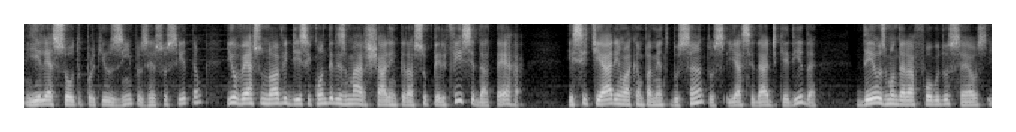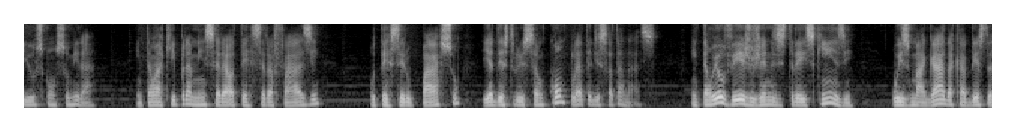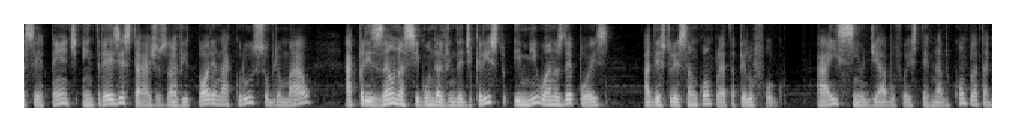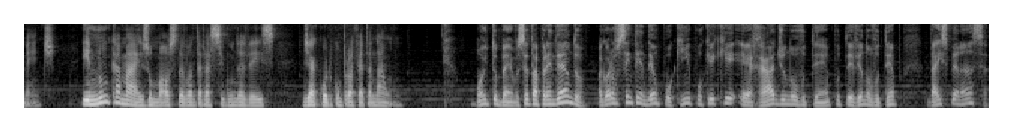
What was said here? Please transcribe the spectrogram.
e ele é solto porque os ímpios ressuscitam. E o verso 9 diz que quando eles marcharem pela superfície da terra e sitiarem o acampamento dos santos e a cidade querida, Deus mandará fogo dos céus e os consumirá. Então, aqui para mim será a terceira fase, o terceiro passo e a destruição completa de Satanás. Então, eu vejo Gênesis 3,15 o esmagar da cabeça da serpente em três estágios: a vitória na cruz sobre o mal, a prisão na segunda vinda de Cristo e mil anos depois, a destruição completa pelo fogo. Aí sim o diabo foi exterminado completamente. E nunca mais o mal se levantará a segunda vez, de acordo com o profeta Naum. Muito bem, você está aprendendo? Agora você entendeu um pouquinho por que é Rádio Novo Tempo, TV Novo Tempo, dá esperança.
